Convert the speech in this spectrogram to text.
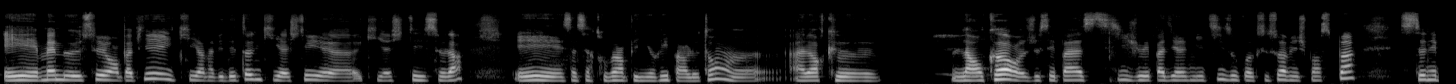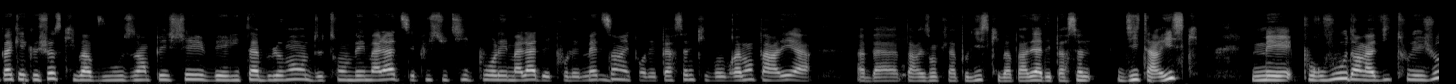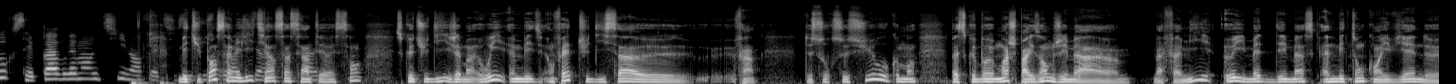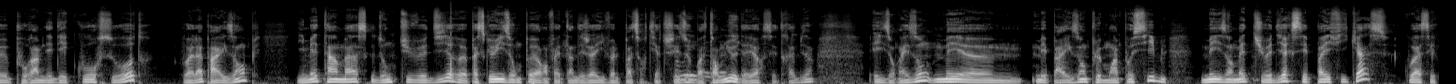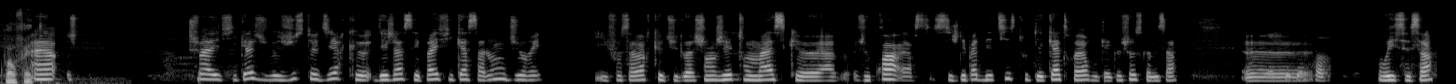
Et même ceux en papier, qui y en avait des tonnes qui achetaient, euh, qui achetaient cela. Et ça s'est retrouvé en pénurie par le temps, euh, alors que Là encore, je ne sais pas si je ne vais pas dire une bêtise ou quoi que ce soit, mais je pense pas. Ce n'est pas quelque chose qui va vous empêcher véritablement de tomber malade. C'est plus utile pour les malades et pour les médecins et pour les personnes qui vont vraiment parler à, à bah, par exemple, la police qui va parler à des personnes dites à risque. Mais pour vous, dans la vie de tous les jours, c'est pas vraiment utile en fait. Si mais tu penses, Amélie, tiens, ça c'est intéressant. Ce que tu dis, j'aimerais. Oui, mais en fait, tu dis ça. Enfin. Euh de sources sûres ou comment? Parce que bon, moi, je, par exemple, j'ai ma, ma famille, eux, ils mettent des masques. Admettons, quand ils viennent euh, pour amener des courses ou autre, voilà, par exemple, ils mettent un masque. Donc, tu veux dire, parce qu'eux, ils ont peur, en fait. Hein, déjà, ils veulent pas sortir de chez oui, eux. Bah, tant mieux, d'ailleurs, c'est très bien. Et ils ont raison. Mais, euh, mais par exemple, le moins possible. Mais ils en mettent, tu veux dire que c'est pas efficace? Quoi C'est quoi, en fait? Alors, pas efficace, je veux juste te dire que déjà, c'est pas efficace à longue durée il faut savoir que tu dois changer ton masque, euh, je crois, alors, si je ne dis pas de bêtises, toutes les 4 heures ou quelque chose comme ça. Euh, oui, c'est ça.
